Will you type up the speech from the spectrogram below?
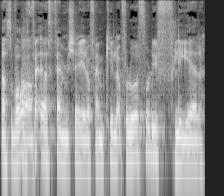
Alltså vara Ja. fe- fem tjejer och fem killar. För då får du ju fler,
